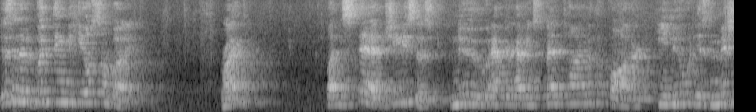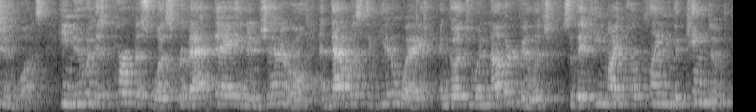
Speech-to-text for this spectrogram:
Isn't it a good thing to heal somebody? Right? But instead, Jesus knew, after having spent time with the Father, he knew what his mission was. He knew what his purpose was for that day and in general, and that was to get away and go to another village so that he might proclaim the kingdom.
